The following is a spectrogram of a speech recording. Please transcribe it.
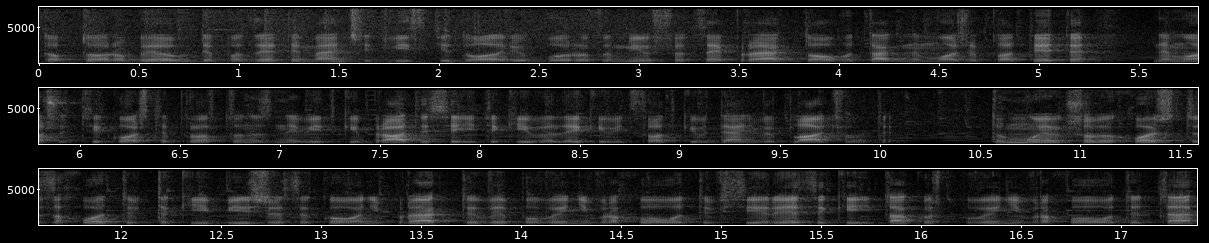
Тобто робив депозити менше 200 доларів, бо розумів, що цей проект довго так не може платити, не можуть ці кошти просто з невідки братися і такі великі відсотки в день виплачувати. Тому, якщо ви хочете заходити в такі більш ризиковані проекти, ви повинні враховувати всі ризики і також повинні враховувати те,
